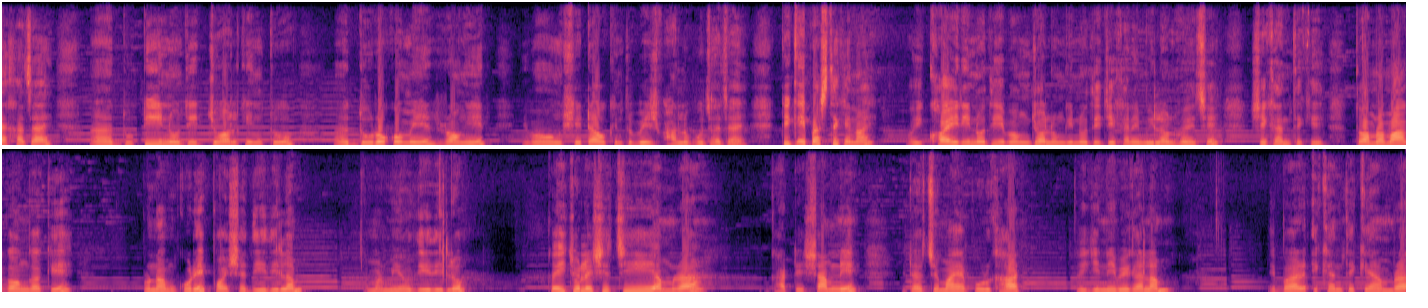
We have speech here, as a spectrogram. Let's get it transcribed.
দেখা যায় দুটি নদীর জল কিন্তু দু রকমের রঙের এবং সেটাও কিন্তু বেশ ভালো বোঝা যায়। ঠিক এপাশ থেকে নয়, ওই খয়েরি নদী এবং জলঙ্গি নদী যেখানে মিলন হয়েছে সেখান থেকে। তো আমরা মা গঙ্গাকে প্রণাম করে পয়সা দিয়ে দিলাম। আমার মেয়েও দিয়ে দিল। তো এই চলে এসেছি আমরা ঘাটের সামনে। এটা হচ্ছে মায়াপুর ঘাট। তো এই যে নেমে গেলাম। এবার এখান থেকে আমরা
